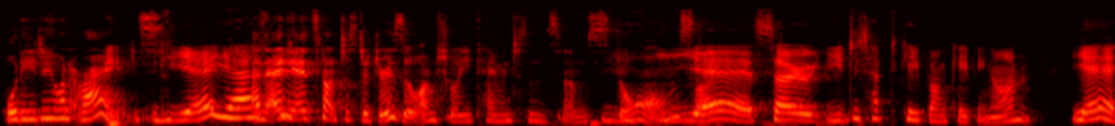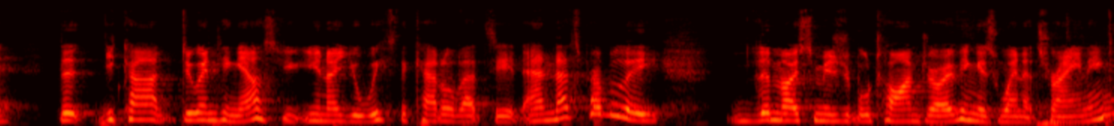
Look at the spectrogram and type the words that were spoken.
What do you do when it rains? Yeah, yeah. And, and it's not just a drizzle. I'm sure you came into some, some storms. Yeah. So you just have to keep on keeping on. Yeah. That you can't do anything else. You, you know, you're with the cattle. That's it. And that's probably the most miserable time droving is when it's raining.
